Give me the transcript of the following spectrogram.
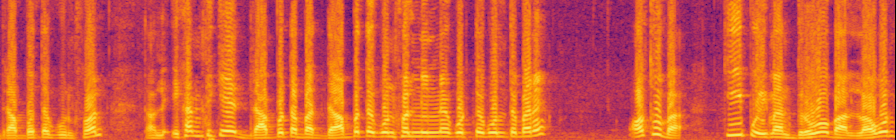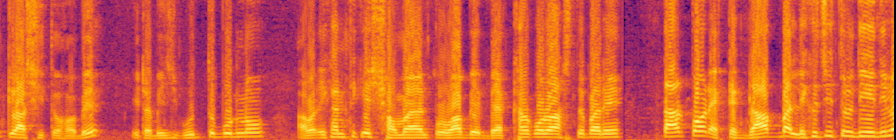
দ্রাব্যতা গুণফল। তাহলে এখান থেকে দ্রাব্যতা বা দ্রাব্যতা গুণফল নির্ণয় করতে বলতে পারে। অথবা কী পরিমাণ দ্রব বা লবণ ক্লাসিত হবে? এটা বেশ গুরুত্বপূর্ণ। আবার এখান থেকে সমায়ন প্রভাবে ব্যাখ্যা করা আসতে পারে। তারপর একটা গ্রাফ বা লেখচিত্র দিয়ে দিল,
